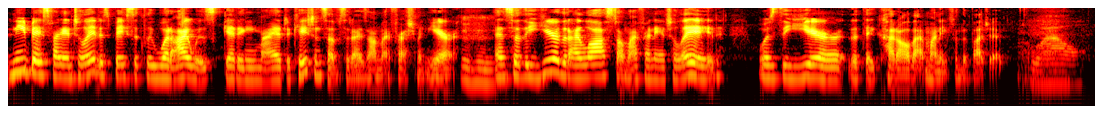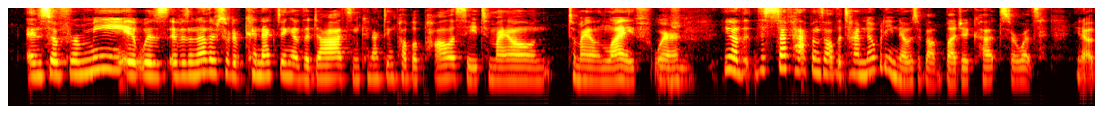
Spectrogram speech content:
need-based financial aid is basically what I was getting my education subsidized on my freshman year. Mm-hmm. And so the year that I lost all my financial aid was the year that they cut all that money from the budget. Wow. And so for me it was it was another sort of connecting of the dots and connecting public policy to my own to my own life where mm-hmm. you know th- this stuff happens all the time nobody knows about budget cuts or what's you know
